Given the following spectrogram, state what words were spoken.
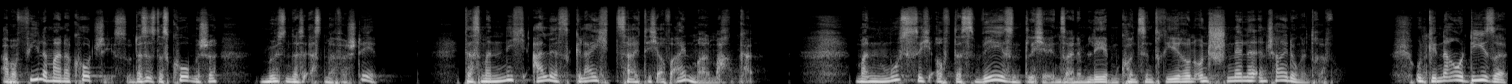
Aber viele meiner Coaches, und das ist das Komische, müssen das erstmal verstehen, dass man nicht alles gleichzeitig auf einmal machen kann. Man muss sich auf das Wesentliche in seinem Leben konzentrieren und schnelle Entscheidungen treffen. Und genau diese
